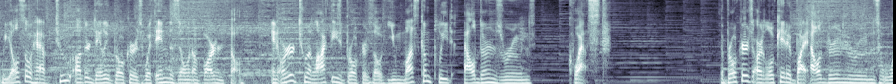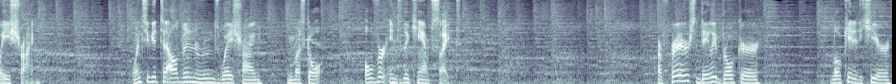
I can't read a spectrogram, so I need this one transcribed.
We also have two other daily brokers within the zone of Vvardenfell. In order to unlock these brokers though, you must complete Aldern's Runes quest. The brokers are located by Aldern Runes Way Shrine. Once you get to Aldern Runes Way Shrine, you must go over into the campsite. Our first daily broker located here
